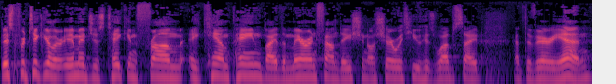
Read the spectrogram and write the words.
This particular image is taken from a campaign by the Marin Foundation. I'll share with you his website at the very end.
